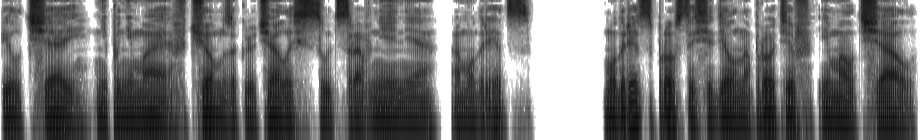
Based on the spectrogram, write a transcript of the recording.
пил чай, не понимая, в чем заключалась суть сравнения, а мудрец... Мудрец просто сидел напротив и молчал.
